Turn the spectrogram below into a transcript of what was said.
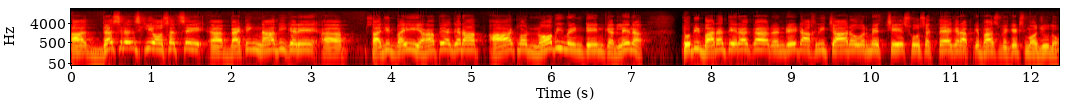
आ, दस रन की औसत से आ, बैटिंग ना भी करें आ, साजिद भाई यहाँ पे अगर आप आठ और नौ भी मेंटेन कर लेना तो भी बारह तेरह का रन रेट आखिरी चार ओवर में चेस हो सकता है अगर आपके पास विकेट्स मौजूद हों।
